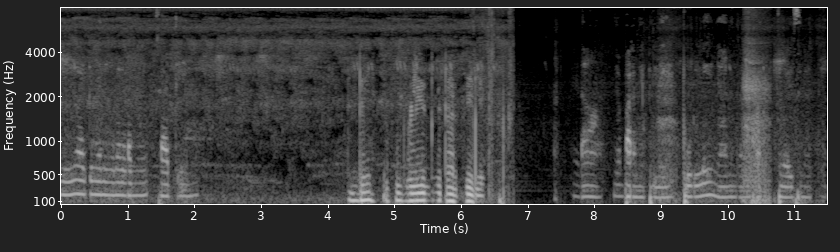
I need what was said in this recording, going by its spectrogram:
നീയായിട്ട് ഞാൻ ഇങ്ങനെ കിടന്ന് ചാറ്റ് ചെയ്യുന്നു എന്തേ ഇപ്പം പുള്ളി എന്ത് താല്പര്യമില്ലേ എടാ ഞാൻ പറഞ്ഞിട്ടില്ലേ? പുള്ളി ഞാനും തമ്മിൽ പത്ത് വയസ്സിനൊക്കെ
